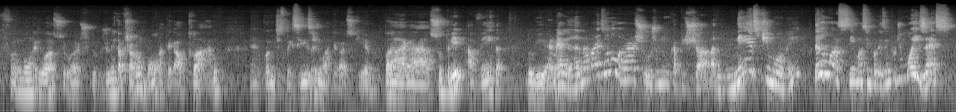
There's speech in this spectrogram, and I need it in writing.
que foi um bom negócio, eu acho que o Juninho Capixaba é um bom lateral, claro, né? O Corinthians precisa de um lateral esquerdo para suprir a venda do Guilherme Arana, mas eu não acho o Juninho Capixaba, neste momento, tão acima, assim, por exemplo, de Moisés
